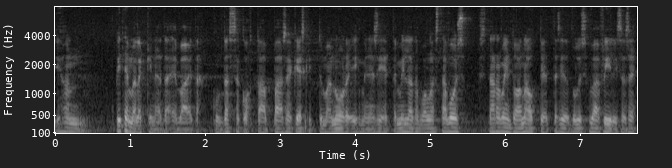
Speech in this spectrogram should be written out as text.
ihan pitemmällekin näitä eväitä, kun tässä kohtaa pääsee keskittymään nuori ihminen siihen, että millä tavalla sitä voisi sitä ravintoa nauttia, että siitä tulisi hyvä fiilis ja se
